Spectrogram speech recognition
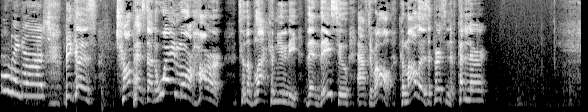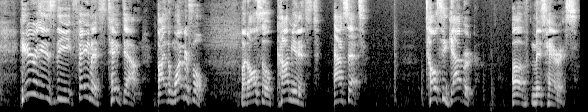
Oh my gosh. because Trump has done way more horror to the black community than these two. After all, Kamala is a person of color. Here is the famous takedown by the wonderful, but also communist asset, Tulsi Gabbard of Miss Harris.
